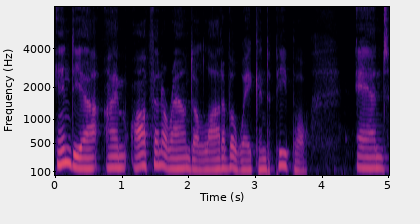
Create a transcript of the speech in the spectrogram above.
India, I'm often around a lot of awakened people. And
